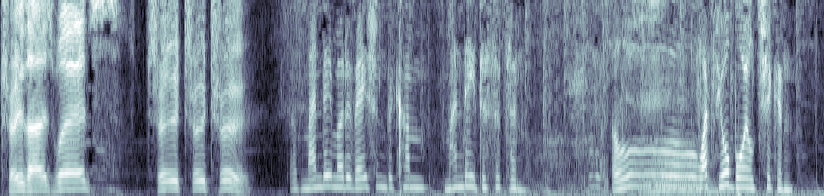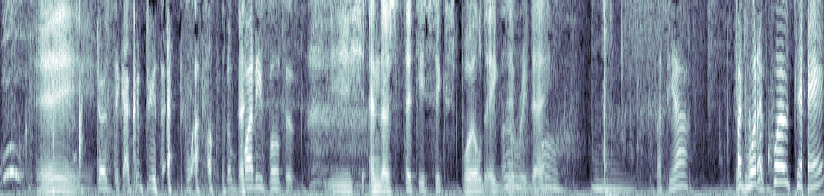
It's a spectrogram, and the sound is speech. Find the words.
True those words. True, true, true. Does Monday motivation become Monday discipline? Oh, what's your boiled chicken? Hey. Don't think I could do that. Wow, the body filters. Yeesh. And those 36 boiled eggs every day. But yeah. But what a quote, eh?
